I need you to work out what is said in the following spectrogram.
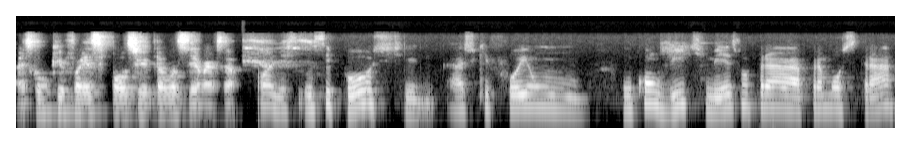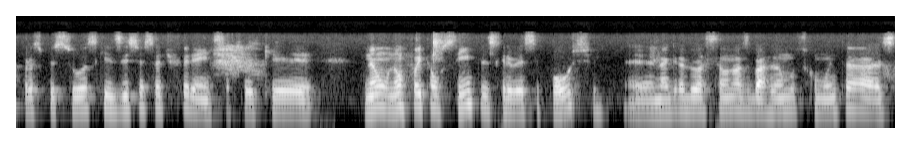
Mas como que foi esse post aí para você, Marcelo? Olha, esse post acho que foi um, um convite mesmo para mostrar para as pessoas que existe essa diferença, porque não, não foi tão simples escrever esse post. É, na graduação nós barramos com muitas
